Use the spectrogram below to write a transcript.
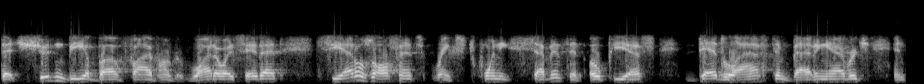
that shouldn't be above 500. Why do I say that? Seattle's offense ranks 27th in OPS, dead last in batting average, and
